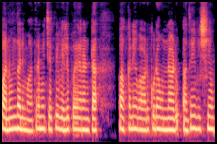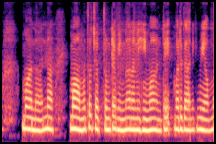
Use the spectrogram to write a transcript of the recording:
పనుందని మాత్రమే చెప్పి వెళ్ళిపోయారంట. పక్కనే వాడు కూడా ఉన్నాడు. అదే విషయం మా నాన్న మా అమ్మతో చెప్తుంటే విన్నానని హిమ అంటే మరి దానికి మీ అమ్మ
